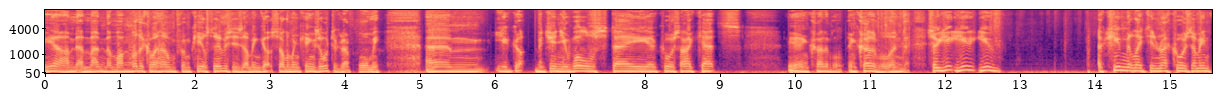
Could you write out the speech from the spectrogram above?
yeah, I'm, I'm, my mother coming home from Keele Services. I mean, got Solomon King's autograph for me. Um, you got Virginia Wolves Stay, of course, Ikettes. Yeah, incredible, incredible. And so you you you accumulating records. I mean,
